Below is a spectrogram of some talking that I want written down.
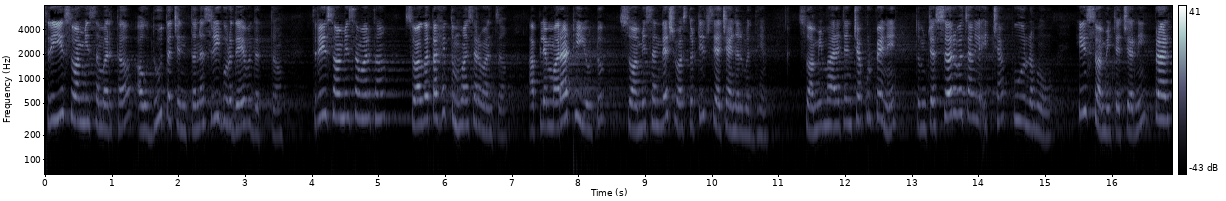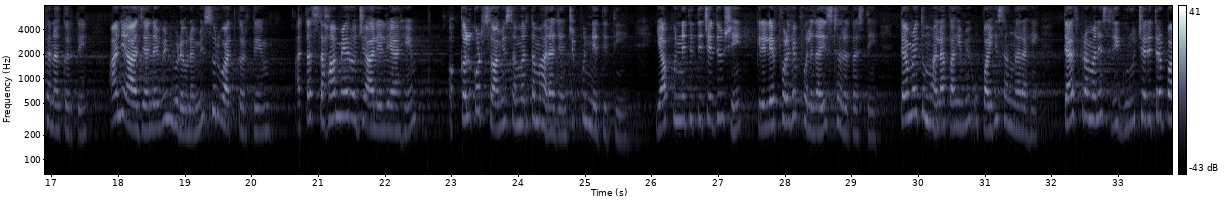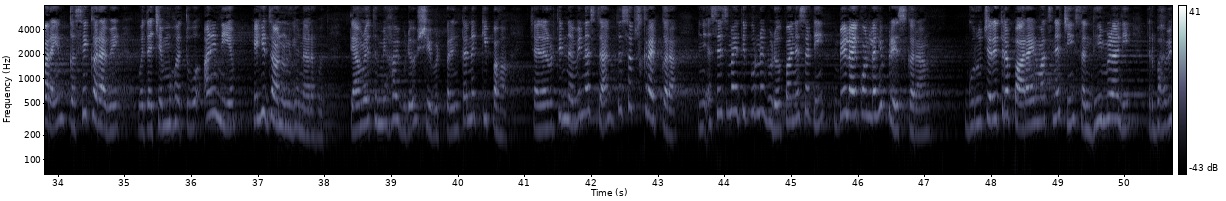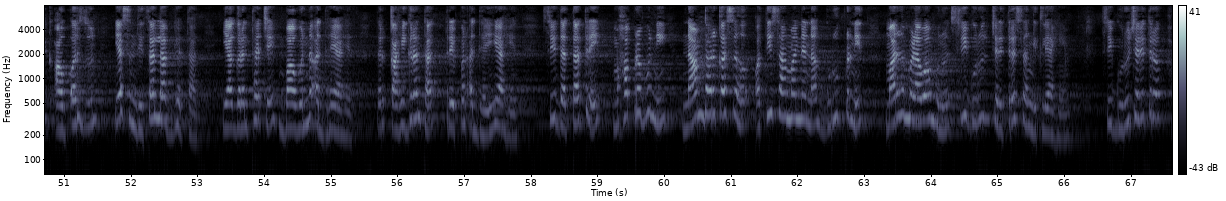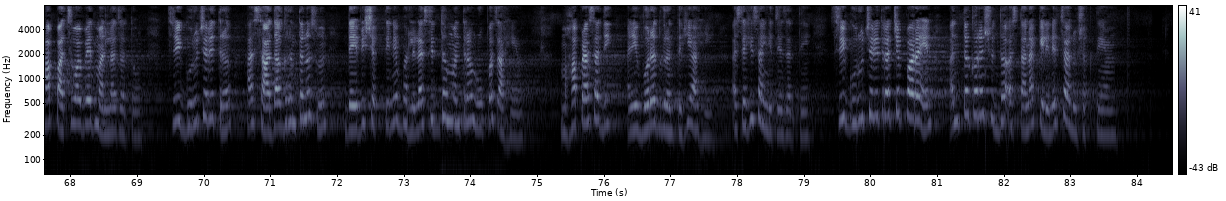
श्री स्वामी समर्थ अवधूत चिंतन श्री गुरुदेव दत्त. श्री स्वामी समर्थ स्वागत आहे तुम्हा सर्वांचं आपल्या मराठी यूट्यूब स्वामी संदेश वास्तू टिप्स या चॅनलमध्ये. स्वामी महाराजांच्या कृपेने तुमच्या सर्व चांगल्या इच्छा पूर्ण हो. ही स्वामीच्या चरणी प्रार्थना करते आणि आज या नवीन व्हिडिओला मी सुरुवात करते. आता सहा मे रोजी आलेले आहे अक्कलकोट स्वामी समर्थ महाराजांची पुण्यतिथी. या पुण्यतिथीच्या दिवशी केलेले फळ हे फलदायीच ठरत असते. त्यामुळे तुम्हाला काही मी उपायही सांगणार आहे. त्याचप्रमाणे श्री गुरुचरित्र पारायण कसे करावे व त्याचे महत्त्व आणि नियम हेही जाणून घेणार आहोत. त्यामुळे तुम्ही हा व्हिडिओ शेवटपर्यंत नक्की पहा. चॅनलवरती नवीन असताल तर सबस्क्राईब करा आणि असेच माहितीपूर्ण व्हिडिओ पाहण्यासाठी बेल आयकॉनलाही प्रेस करा. गुरुचरित्र पारायण वाचण्याची संधी मिळाली तर भाविक आवर्जून या संधीचा लाभ घेतात. या ग्रंथाचे बावन्न अध्याय आहेत. तर काही ग्रंथात त्रेपन्न अध्यायही आहेत. श्री दत्तात्रय महाप्रभूंनी नामधारकासह अतिसामान्यांना गुरुप्रणित मार्ग मिळावा म्हणून श्री गुरुचरित्र सांगितले आहे. श्री गुरुचरित्र हा पाचवा वेद मानला जातो. श्री गुरुचरित्र हा साधा ग्रंथ नसून देवी शक्तीने भरलेला सिद्ध मंत्र रूपच आहे. महाप्रासादिक आणि वरद ग्रंथही आहे असेही सांगितले जाते. श्री गुरुचरित्राचे पारायण अंतकरण शुद्ध असताना केलेले चालू शकते.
